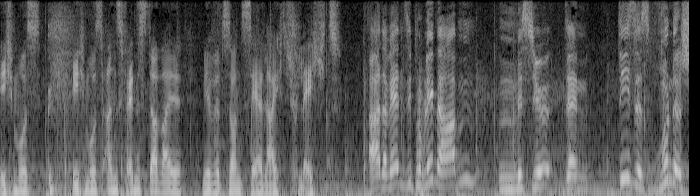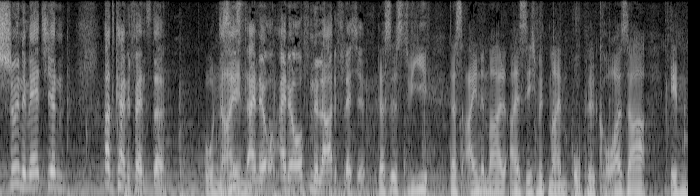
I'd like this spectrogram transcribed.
Ich muss, ich muss ans Fenster, weil mir wird sonst sehr leicht schlecht. Ah, da werden Sie Probleme haben, Monsieur, denn dieses wunderschöne Mädchen hat keine Fenster. Oh Du siehst nein, eine, eine offene Ladefläche. das ist wie das eine Mal, als ich mit meinem Opel Corsa in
